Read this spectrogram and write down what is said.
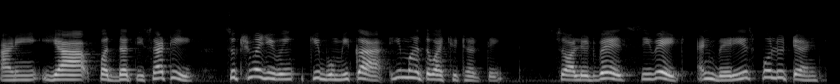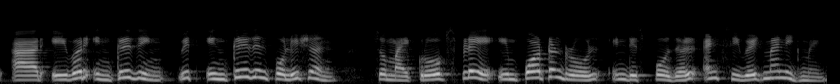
आणि या पद्धतीसाठी सूक्ष्मजीवींची भूमिका ही महत्त्वाची ठरते. Solid waste sewage and various pollutants are ever increasing with increase in pollution so microbes play important role in disposal and sewage management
